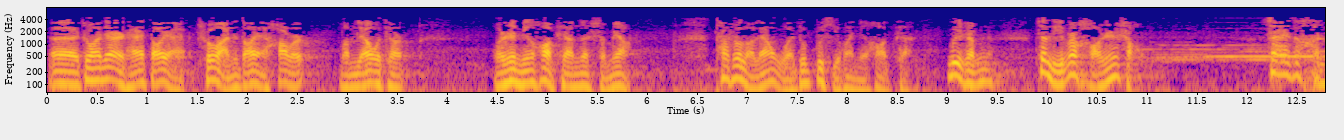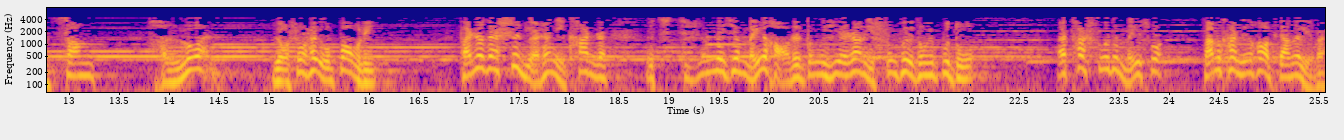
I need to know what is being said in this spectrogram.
呃中央电视台导演春晚的导演哈文，我们聊过天我说宁浩片子什么样？他说老梁，我就不喜欢宁浩的片子，为什么呢？这里边好人少，再一个很脏很乱，有时候还有暴力，反正在视觉上你看着，就是那些美好的东西，让你舒服的东西不多。哎，他说的没错。咱们看宁浩片子里边，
